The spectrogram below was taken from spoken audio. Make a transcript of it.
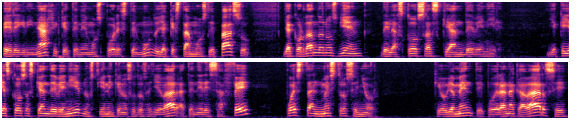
peregrinaje que tenemos por este mundo, ya que estamos de paso y acordándonos bien de las cosas que han de venir. Y aquellas cosas que han de venir nos tienen que nosotros a llevar a tener esa fe puesta en nuestro Señor, que obviamente podrán acabarse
